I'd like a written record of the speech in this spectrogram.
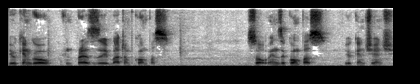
you can go and press the button compass. So in the compass you can change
